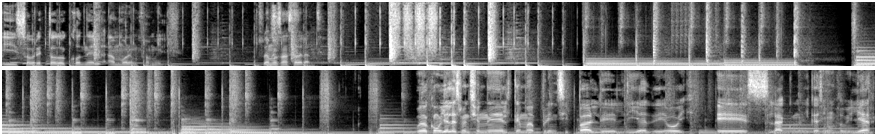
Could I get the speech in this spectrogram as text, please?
y sobre todo con el amor en familia. Nos vemos más adelante. Bueno, como ya les mencioné, el tema principal del día de hoy es la comunicación familiar.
